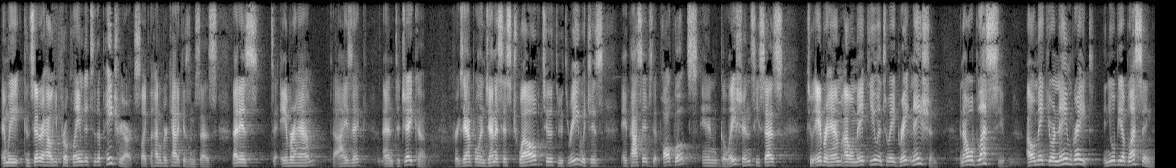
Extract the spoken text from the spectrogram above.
And we consider how he proclaimed it to the patriarchs, like the Heidelberg Catechism says. That is, to Abraham, to Isaac, and to Jacob. For example, in Genesis 12, 2 through 3, which is a passage that Paul quotes in Galatians, he says, to Abraham, I will make you into a great nation, and I will bless you. I will make your name great, and you will be a blessing.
